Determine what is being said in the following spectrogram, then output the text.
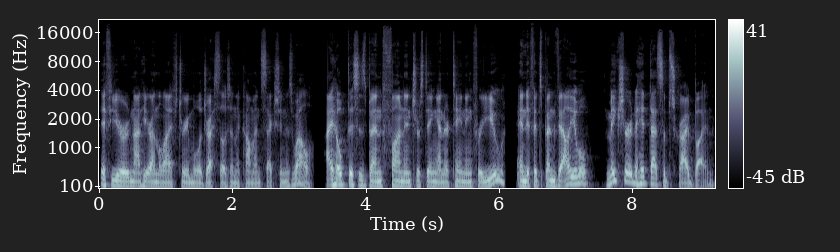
If you're not here on the live stream, we'll address those in the comments section as well. I hope this has been fun, interesting, entertaining for you. And if it's been valuable, make sure to hit that subscribe button.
